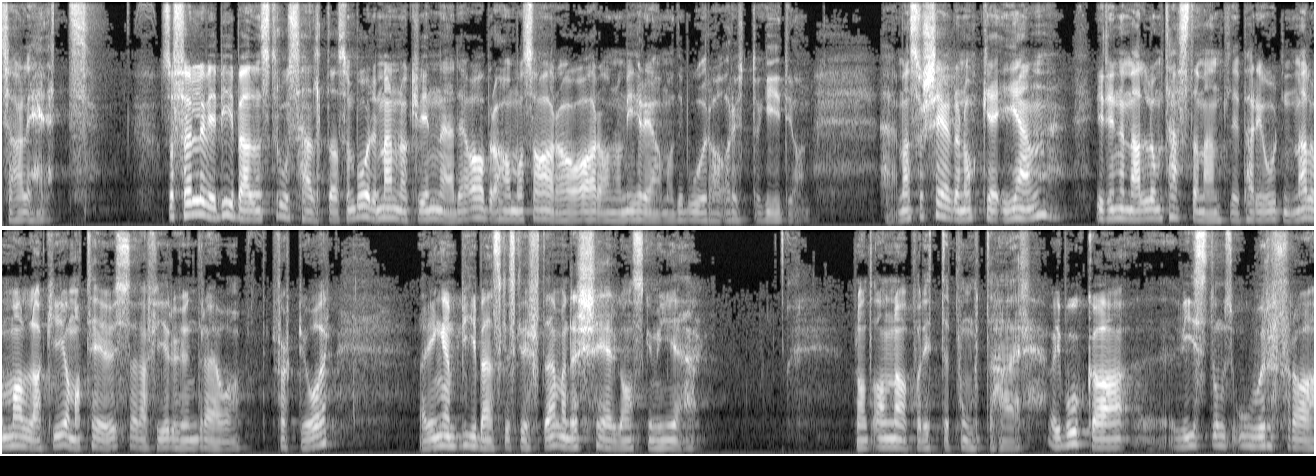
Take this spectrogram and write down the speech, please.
kjærlighet. Så følger vi Bibelens troshelter som både menn og kvinner. Det er Abraham og Sara og Aran og Miriam og Deborah og Ruth og Gideon. Eh, men så skjer det noe igjen i denne mellomtestamentlige perioden. Mellom Malaki og Matteus er det 440 år. Det er ingen bibelske skrifter, men det skjer ganske mye. Bl.a. på dette punktet her. Og I boka eh, 'Visdomsord fra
